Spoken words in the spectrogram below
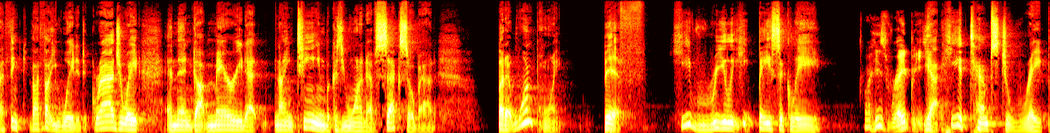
I think I thought you waited to graduate and then got married at nineteen because you wanted to have sex so bad. But at one point, Biff, he really, he basically well, he's rapey. yeah, he attempts to rape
